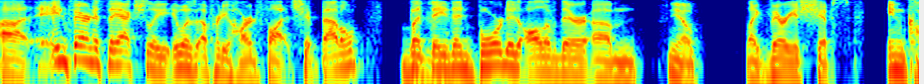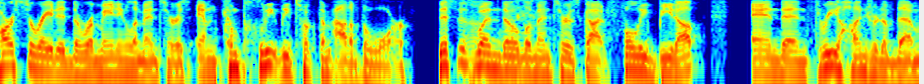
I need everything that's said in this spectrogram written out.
Uh, in fairness, they actually it was a pretty hard fought ship battle, but they then boarded all of their um, you know like various ships, incarcerated the remaining Lamenters, and completely took them out of the war. This is when the Lamenters got fully beat up, and then 300 of them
